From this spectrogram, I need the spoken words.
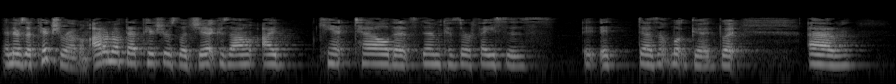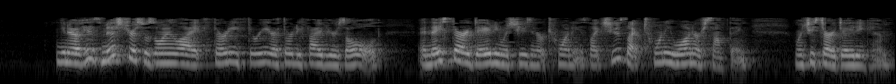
And there's a picture of them. I don't know if that picture is legit because I I can't tell that it's them because their faces it, it doesn't look good. But um, you know, his mistress was only like 33 or 35 years old, and they started dating when she was in her 20s. Like she was like 21 or something when she started dating him.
